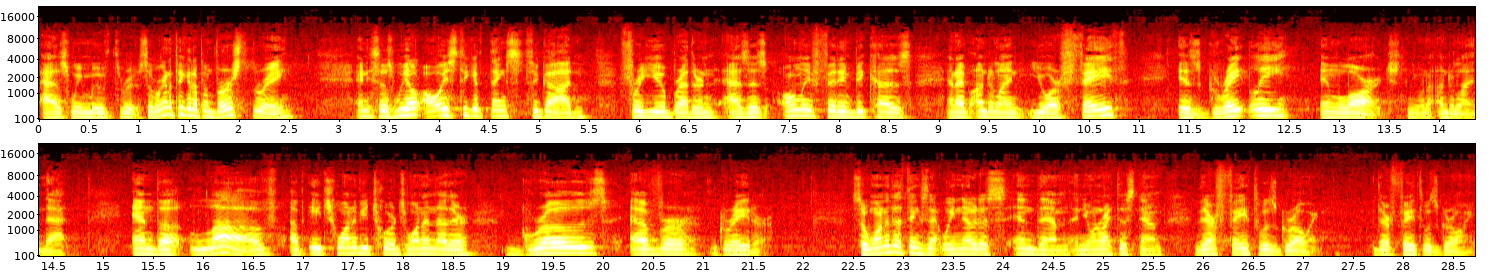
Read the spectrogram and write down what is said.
as we move through. So we're going to pick it up in verse 3. And he says, We ought always to give thanks to God for you, brethren, as is only fitting because, and I've underlined, your faith is greatly enlarged. You want to underline that. And the love of each one of you towards one another grows ever greater. So, one of the things that we notice in them, and you want to write this down, their faith was growing. Their faith was growing.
